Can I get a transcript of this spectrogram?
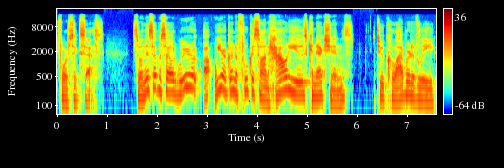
for success. So in this episode, we're uh, we are going to focus on how to use connections to collaboratively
